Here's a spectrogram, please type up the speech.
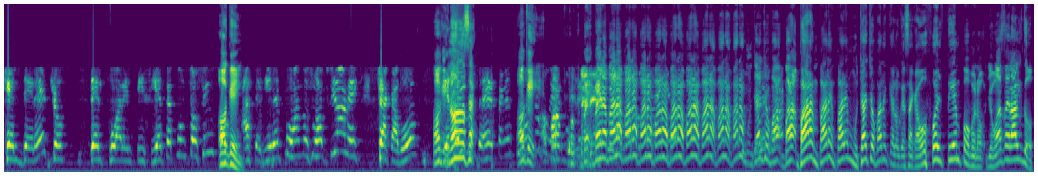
que el derecho del 47.5 Ok. a seguir empujando sus opciones se acabó. Ok, no, no, ustedes están Ok, empujando con el derecho. Espera, para, para, para, para, para, para, para, para, para, muchachos, pa- pa- paren, paren, paren, muchachos, paren, que lo que se acabó fue el tiempo, pero yo voy a hacer algo.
